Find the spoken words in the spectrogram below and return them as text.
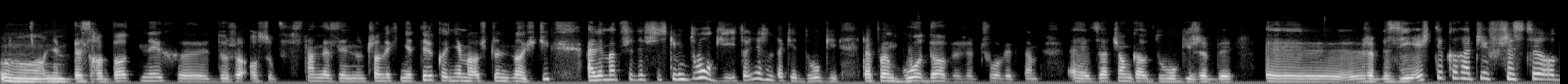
mm, bezrobotnych, e, dużo osób w Stanach Zjednoczonych nie tylko nie ma oszczędności, ale ma przede wszystkim długi. I to nie są takie długi, tak powiem, głodowe, że człowiek tam zaciągał długi, żeby, e, żeby zjeść, tylko raczej wszyscy od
